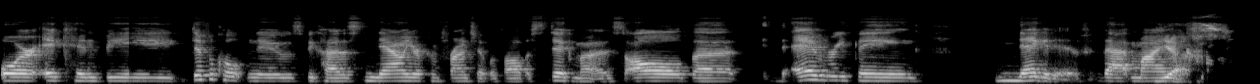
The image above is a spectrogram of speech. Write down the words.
or it can be difficult news because now you're confronted with all the stigmas, all the everything negative that might Yes.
